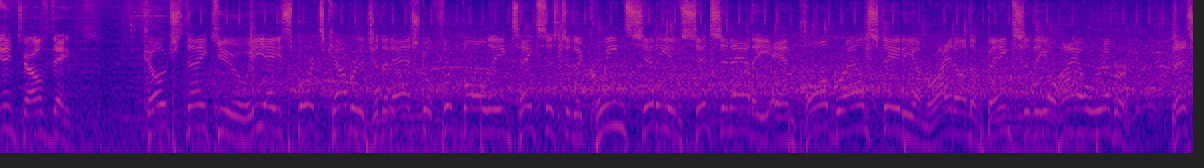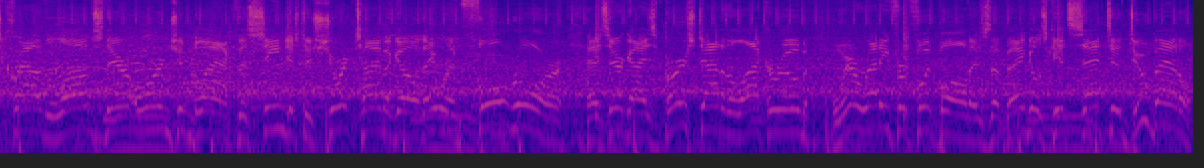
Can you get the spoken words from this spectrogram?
and Charles Davis. Coach, thank you. EA Sports coverage of the National Football League takes us to the Queen City of Cincinnati and Paul Brown Stadium right on the banks of the Ohio River. This crowd loves their orange and black. The scene just a short time ago, they were in full roar as their guys burst out of the locker room. We're ready for football as the Bengals get set to do battle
